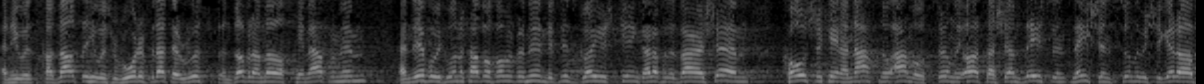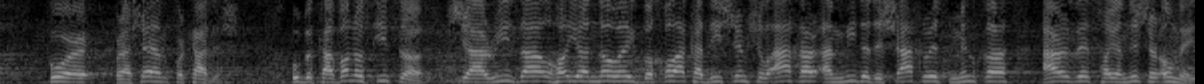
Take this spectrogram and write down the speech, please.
and he was, Chazal said he was rewarded for that, that Rus and David HaMelech came out from him, and therefore we can learn a Kabbalah from him, if this Goyish king got up for the Dvar Hashem, Kol Shekain Anachnu Amos, certainly us, Hashem's nation, nation, certainly we should get up for, for Hashem, for Kaddish. ובכוונות איסה שהאריזל היה נוהג בכל הקדישים של אחר עמידה דשחריס מנחה ערבס היה נשאר עומד.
